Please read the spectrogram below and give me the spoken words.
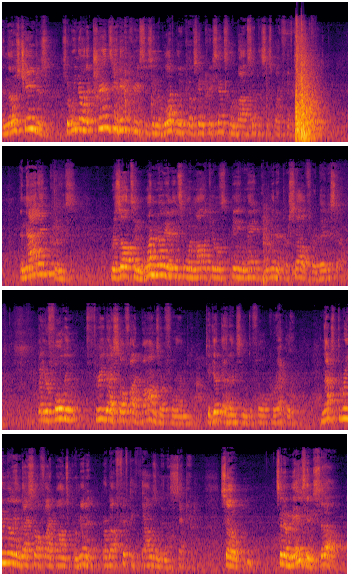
And those changes, so we know that transient increases in the blood glucose increase insulin biosynthesis by 50 fold. And that increase results in 1 million insulin molecules being made per minute per cell for a beta cell. But you're folding three disulfide bonds are formed to get that insulin to fold correctly. And that's 3 million disulfide bonds per minute, or about 50,000 in a second. So it's an amazing cell,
